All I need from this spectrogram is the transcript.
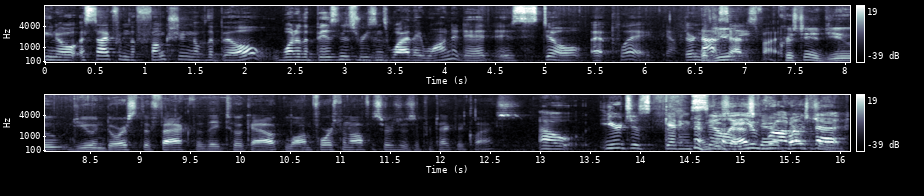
you know, aside from the functioning of the bill, one of the business reasons why they wanted it is still at play. Yeah. They're Well, not do you- satisfied. Christina, do you do you endorse the fact that they took out law enforcement officers as a protected class? Oh, you're just getting just silly. You asking brought up that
